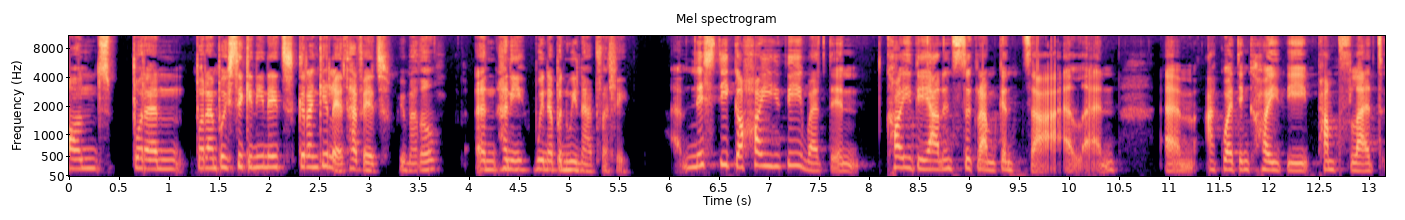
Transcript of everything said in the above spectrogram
ond bod e'n, bwysig i ni wneud gyda'n gilydd hefyd, fi'n meddwl, yn hynny wyneb yn wyneb felly. Nes di gyhoeddi wedyn, coeddi ar Instagram gynta, Elen, um, ac wedyn coeddi pamffled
